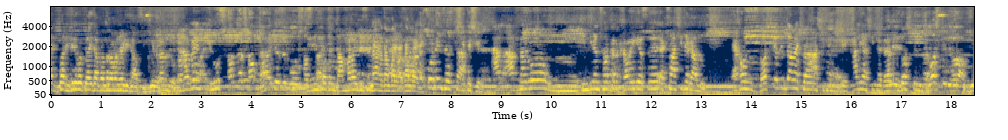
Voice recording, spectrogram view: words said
একবার রিজনেবল প্রাইস আপনার জন্য আমরা রেডি আছি। জিনিসপত্রের দাম বাড়াই দিয়েছে না দাম পারে না দাম পারে না। কঠিন সস্তা শীতে শীত আর আপনারও ইন্ডিয়ান সরকার খাওয়াই গেছে একশো আশি টাকা আলু। এখন দশ কেজির দাম একশো আশি টাকা খালি আশি টাকা। দশ কেজি দশ কেজি জি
